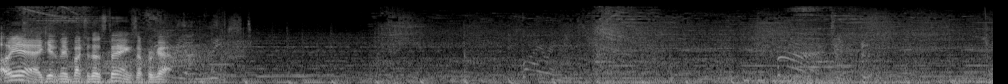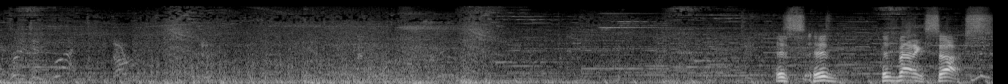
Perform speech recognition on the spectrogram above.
Oh yeah, it gives me a bunch of those things. I forgot. His his his batting sucks.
